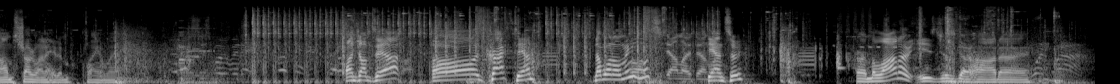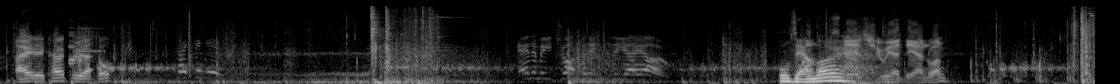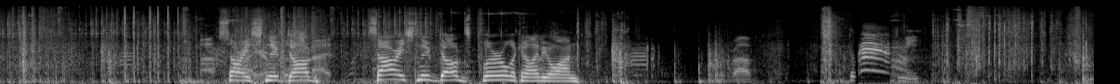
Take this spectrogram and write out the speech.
Oh, I'm struggling to hit him cleanly. One jumps out. Oh, it's cracked down. Another one on me. What's Down low, down, down two? Alright, Milano is just go hard, eh? Hey, they're coming through that door. Enemy dropping into the AO. All down low. Stairs, should we are down one. Uh, Sorry, you're Snoop pussy, Dogg. Sorry, Snoop Doggs, plural. There can only be one. Bruv me.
